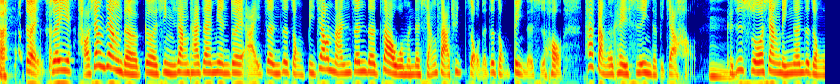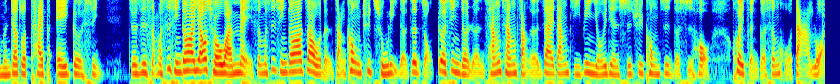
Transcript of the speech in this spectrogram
对，所以好像这样的个性，让他在面对癌症这种比较难真的照我们的想法去走的这种病的时候，他反而可以适应的比较好。嗯，可是说像林恩这种我们叫做 Type A 个性。”就是什么事情都要要求完美，什么事情都要照我的掌控去处理的这种个性的人，常常反而在当疾病有一点失去控制的时候，会整个生活大乱。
